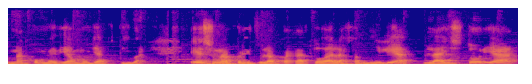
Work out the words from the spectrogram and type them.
una comedia muy activa. Es una película para toda la familia, la historia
